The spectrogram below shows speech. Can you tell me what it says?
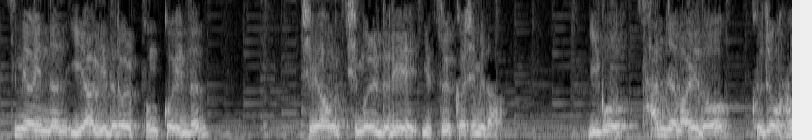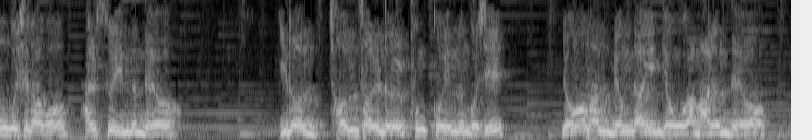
스며있는 이야기들을 품고 있는 지형 지물들이 있을 것입니다. 이곳 산재바위도 그중 한 곳이라고 할 수 있는데요. 이런 전설들을 품고 있는 곳이 영험한 명당인 경우가 많은데요.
